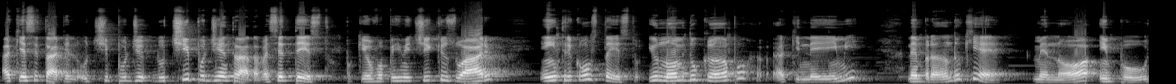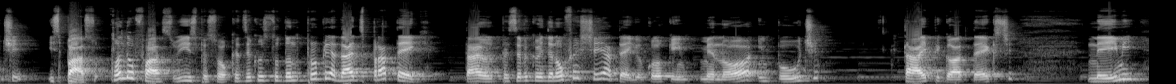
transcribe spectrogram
aqui esse type, o tipo de, do tipo de entrada vai ser texto, porque eu vou permitir que o usuário entre com o texto. E o nome do campo, aqui name, lembrando que é menor input espaço. Quando eu faço isso, pessoal, quer dizer que eu estou dando propriedades para a tag. Tá? Eu percebo que eu ainda não fechei a tag. Eu coloquei menor input, type igual a text, name,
